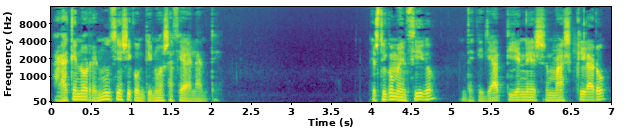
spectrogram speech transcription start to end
hará que no renuncies y continúes hacia adelante. Estoy convencido de que ya tienes más claro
